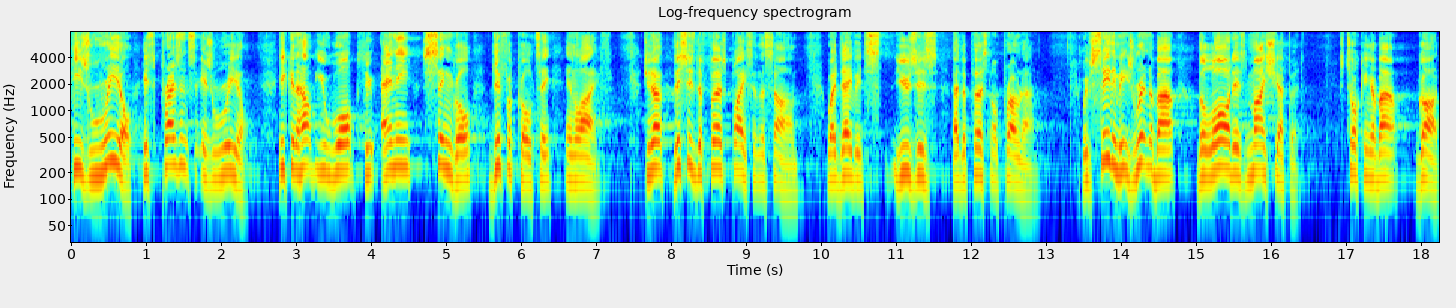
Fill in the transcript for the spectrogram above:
He's real, his presence is real. He can help you walk through any single difficulty in life. Do you know, this is the first place in the psalm where David uses uh, the personal pronoun. We've seen him, he's written about the Lord is my shepherd. He's talking about God.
